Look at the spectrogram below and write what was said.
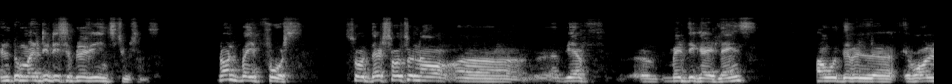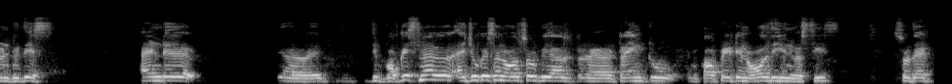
into multidisciplinary institutions, not by force. So that's also now uh, we have made the guidelines how they will uh, evolve into this, and uh, the vocational education also we are uh, trying to incorporate in all the universities so that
